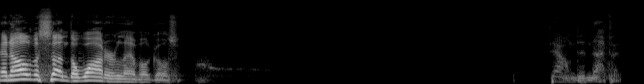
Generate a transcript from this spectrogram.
and all of a sudden the water level goes down to nothing.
